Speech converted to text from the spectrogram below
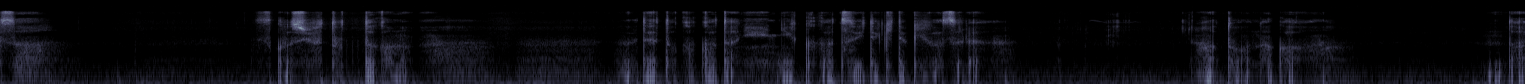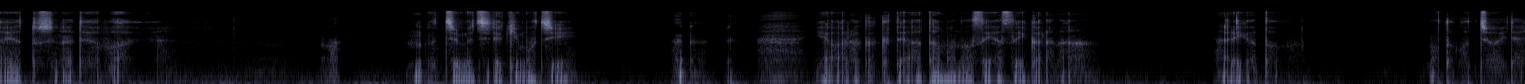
俺さ、少し太ったかも。腕とか肩に肉がついてきた気がする。あとなんか、ダイエットしないとやばい。ムチムチで気持ちいい。柔らかくて頭乗せやすいからな。ありがとう。もっとこっちおいで。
